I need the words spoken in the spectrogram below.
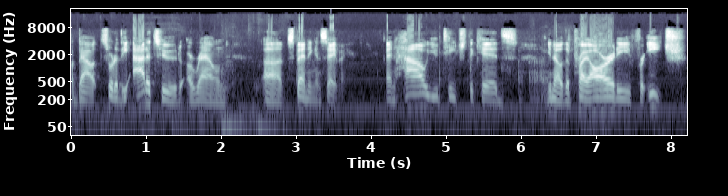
about sort of the attitude around uh, spending and saving, and how you teach the kids, you know, the priority for each,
